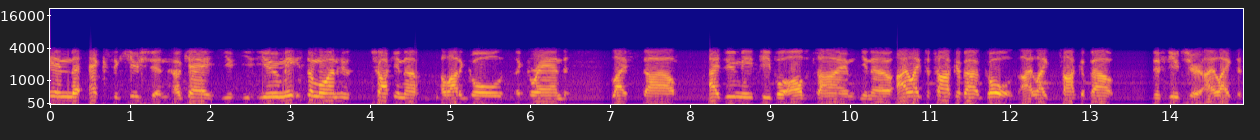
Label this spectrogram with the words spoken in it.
in the execution. Okay, you, you you meet someone who's chalking up a lot of goals, a grand lifestyle, I do meet people all the time. You know, I like to talk about goals. I like to talk about the future. I like to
